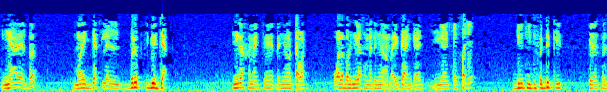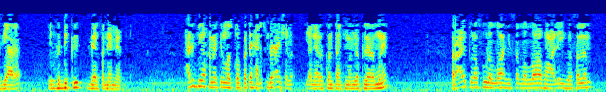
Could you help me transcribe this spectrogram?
ñaareel ba mooy jagleel bërëb ci biir jàkk ñi nga xamante ne dañoo tawat wala boog ñi nga xam ne dañoo am ay gaañ-gaañ ñu leen fay faje jullit ñi di fa dikk di leen fa ziyaara di fa dikk di leen fa nemmeeku xadis bi nga xamante ne moo si topp ba tey xadis nday Aïcha la yal na yàlla kontaan ci moom yokk leeram mu ne raaytu rasulallahi sallallahu alayhi wa sallam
